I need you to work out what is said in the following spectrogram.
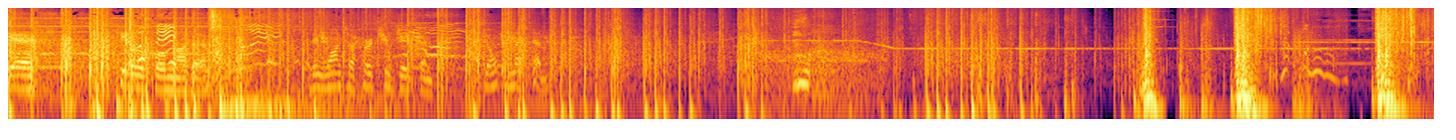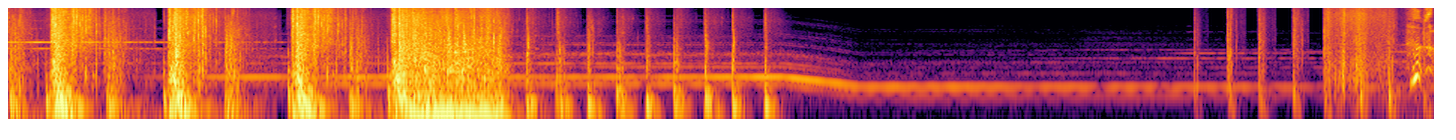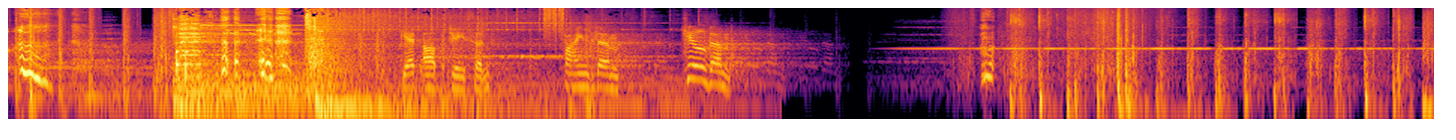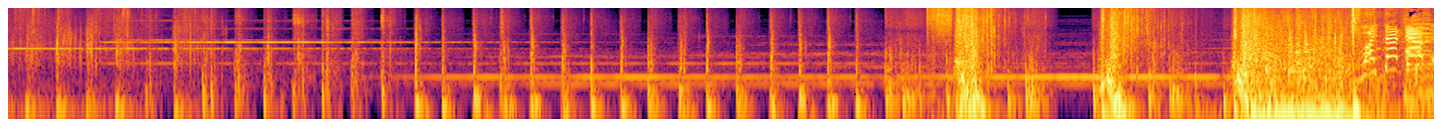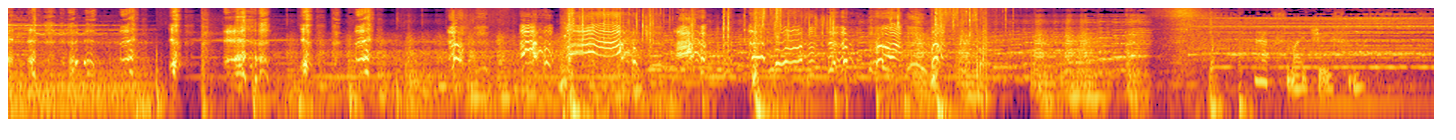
Yes. For mother. They want to hurt you, Jason. Don't let them. Get up, Jason. Find them. Kill them.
